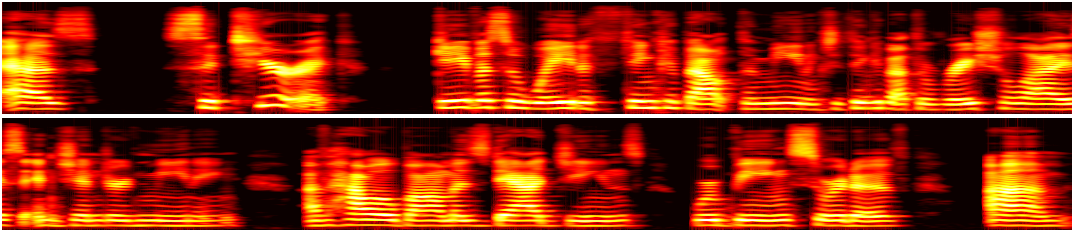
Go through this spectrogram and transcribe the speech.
as satiric gave us a way to think about the meaning to think about the racialized and gendered meaning of how obama's dad jeans were being sort of um,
